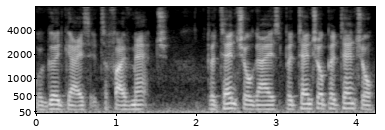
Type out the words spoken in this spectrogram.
We're good, guys. It's a five match. Potential, guys. Potential, potential.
